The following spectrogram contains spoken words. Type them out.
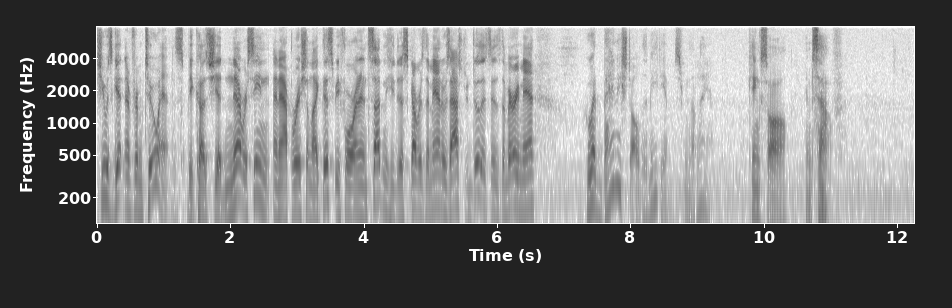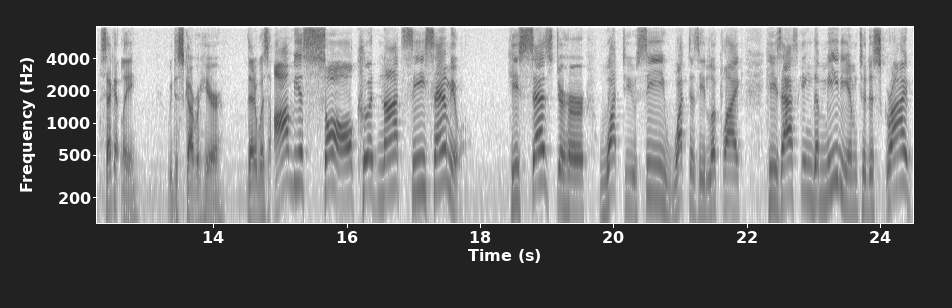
She was getting it from two ends because she had never seen an apparition like this before, and then suddenly she discovers the man who's asked her to do this is the very man who had banished all the mediums from the land, King Saul himself. Secondly, we discover here that it was obvious Saul could not see Samuel. He says to her, What do you see? What does he look like? He's asking the medium to describe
